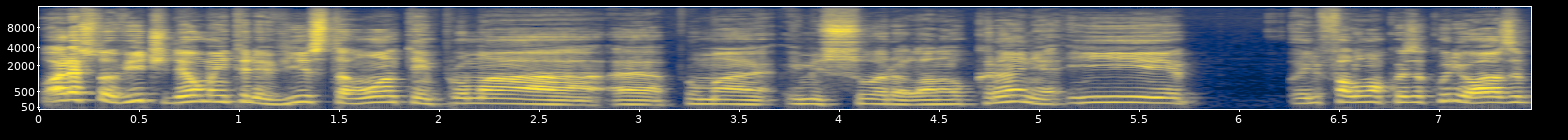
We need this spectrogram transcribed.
O Arestovich deu uma entrevista ontem para uma, uh, uma emissora lá na Ucrânia e ele falou uma coisa curiosa,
